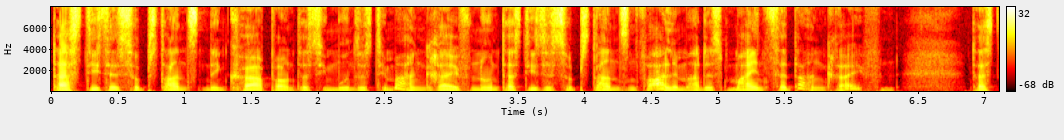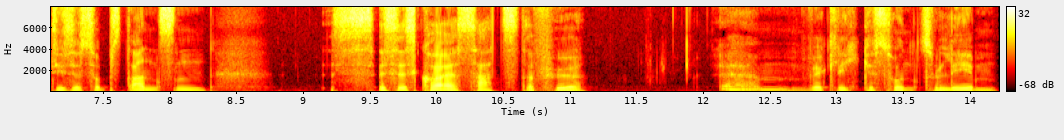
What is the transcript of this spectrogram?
dass diese Substanzen den Körper und das Immunsystem angreifen und dass diese Substanzen vor allem auch das Mindset angreifen, dass diese Substanzen, es, es ist kein Ersatz dafür, ähm, wirklich gesund zu leben.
